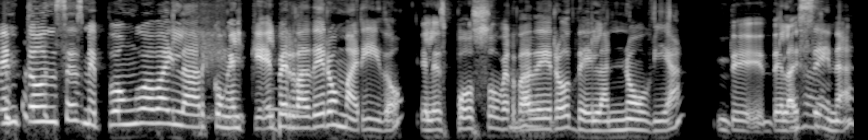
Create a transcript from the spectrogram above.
entonces me pongo a bailar con el que el verdadero marido, el esposo verdadero de la novia de, de la ajá. escena,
